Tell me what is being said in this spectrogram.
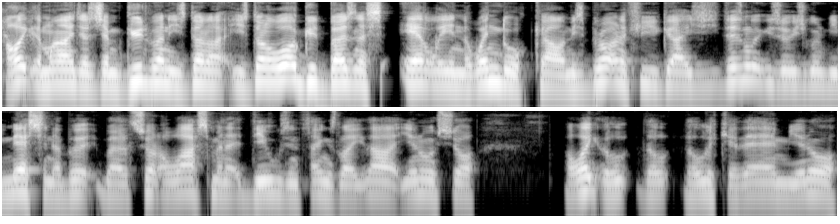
I like the manager Jim Goodwin. He's done a he's done a lot of good business early in the window. Callum, he's brought in a few guys. He doesn't look as though he's going to be messing about with sort of last minute deals and things like that. You know, so I like the the, the look of them. You know,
